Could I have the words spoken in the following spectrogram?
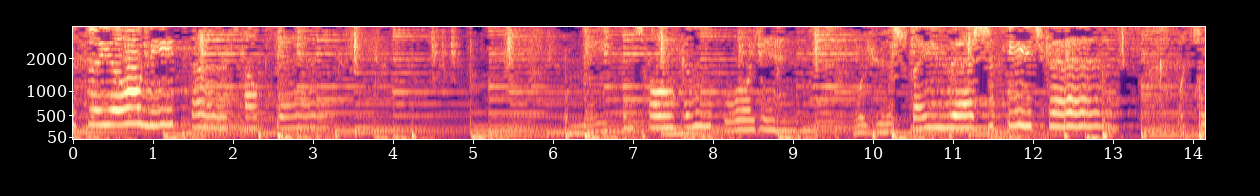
任何有你的照片，我每天抽更多烟，我越睡越是疲倦，我戒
